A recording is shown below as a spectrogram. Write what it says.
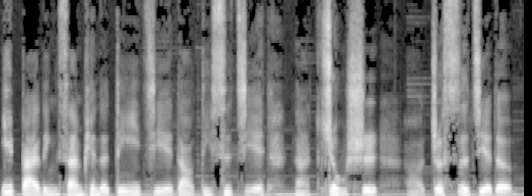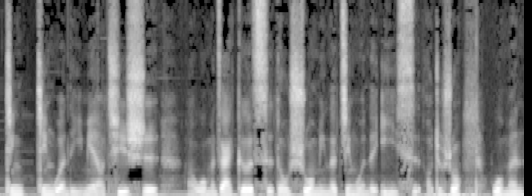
一百零三篇的第一节到第四节，那就是啊、呃、这四节的经经文里面啊，其实啊、呃、我们在歌词都说明了经文的意思哦、就说我们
